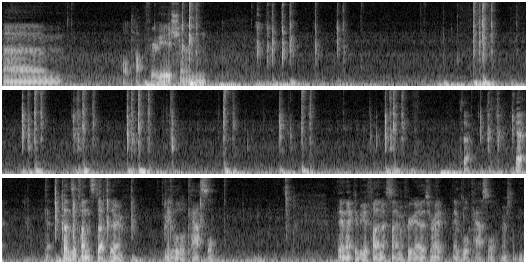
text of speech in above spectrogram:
Um, all top variation. So, yeah, tons of fun stuff there. Make a little castle. I think that could be a fun assignment for you guys, right? Make a little castle or something.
